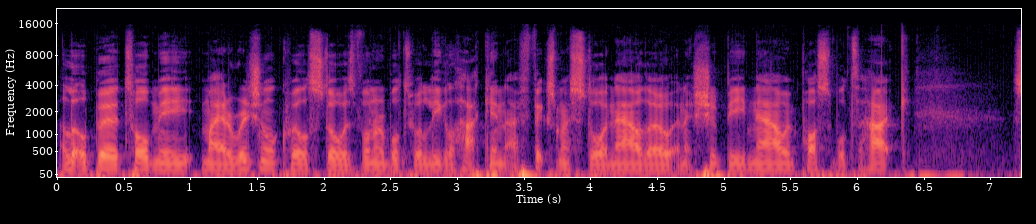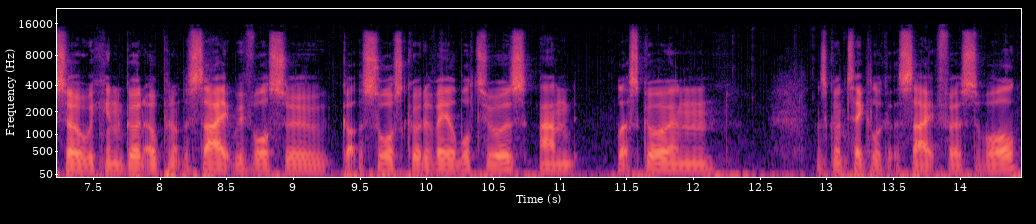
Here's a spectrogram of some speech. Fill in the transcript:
a little bird told me my original quill store was vulnerable to illegal hacking. I fixed my store now though, and it should be now impossible to hack. So we can go and open up the site. We've also got the source code available to us, and let's go and let's go and take a look at the site first of all.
